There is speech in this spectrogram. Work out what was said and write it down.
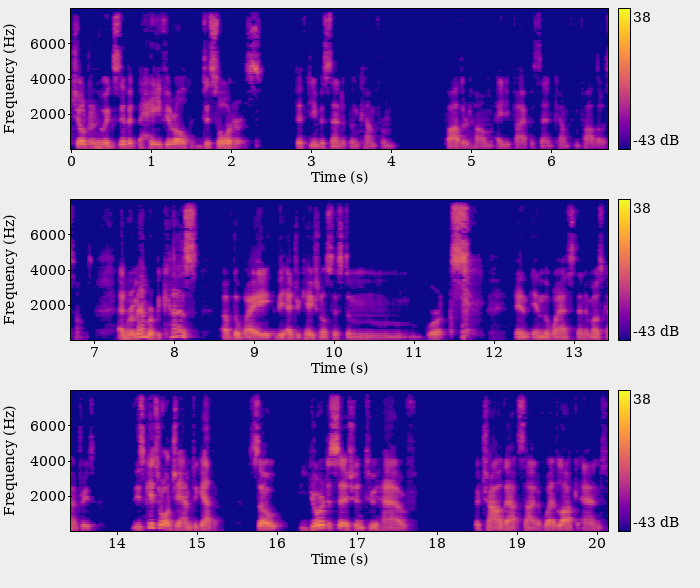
Children who exhibit behavioral disorders, 15% of them come from fathered home, 85% come from fatherless homes. And remember, because of the way the educational system works in, in the West and in most countries, these kids are all jammed together. So your decision to have a child outside of wedlock and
